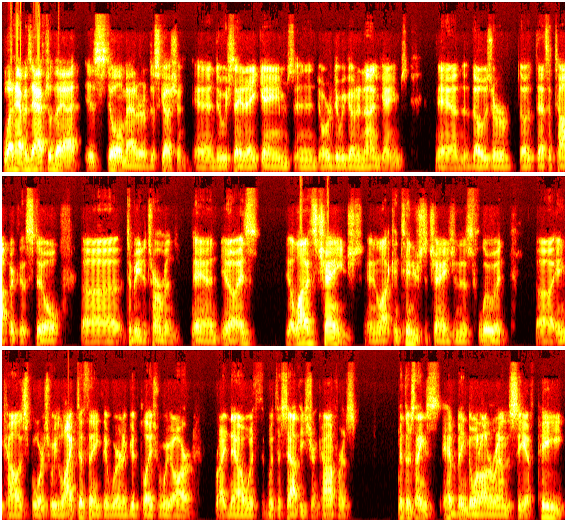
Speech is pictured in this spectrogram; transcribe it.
What happens after that is still a matter of discussion. And do we stay at eight games, and or do we go to nine games? And those are that's a topic that's still uh, to be determined. And you know, as a lot has changed, and a lot continues to change, and is fluid uh, in college sports. We like to think that we're in a good place where we are right now with with the Southeastern Conference. But those things have been going on around the CFP.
